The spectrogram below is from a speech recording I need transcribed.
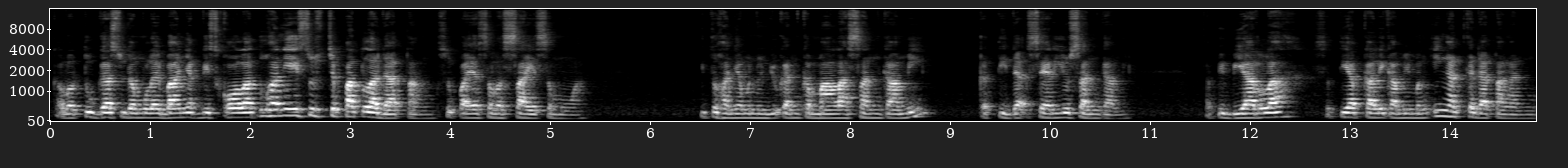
Kalau tugas sudah mulai banyak di sekolah, Tuhan Yesus cepatlah datang supaya selesai semua. Itu hanya menunjukkan kemalasan kami, ketidakseriusan kami. Tapi biarlah setiap kali kami mengingat kedatanganmu,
